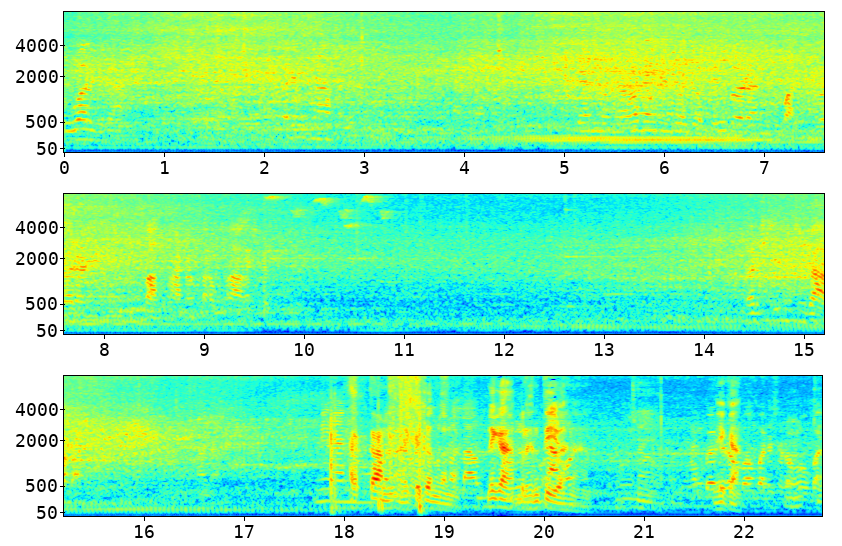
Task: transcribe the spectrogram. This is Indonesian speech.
dua gitu kan. Ada dan mengenai yang dua itu barang empat barang empat atau tahu apa Bersih sudah apa? Kan akan eh, kita kan nikah berhenti ya. Nikah.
